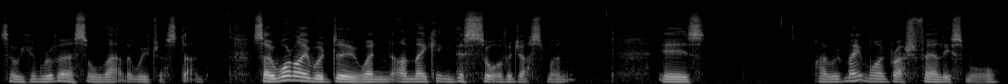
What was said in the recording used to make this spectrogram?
So we can reverse all that that we've just done. So what I would do when I'm making this sort of adjustment is I would make my brush fairly small.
